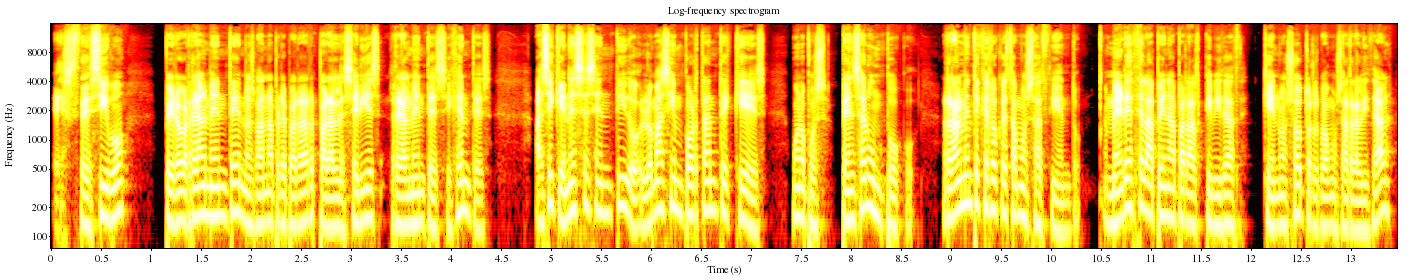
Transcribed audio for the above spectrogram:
excesivo, pero realmente nos van a preparar para las series realmente exigentes. Así que en ese sentido, lo más importante que es, bueno, pues pensar un poco, realmente qué es lo que estamos haciendo. ¿Merece la pena para la actividad que nosotros vamos a realizar?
